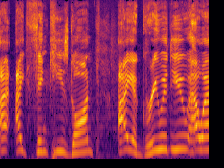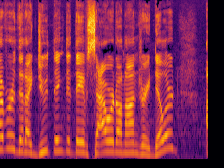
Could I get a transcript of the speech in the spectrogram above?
I, I think he's gone. I agree with you, however, that I do think that they have soured on Andre Dillard. Uh,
